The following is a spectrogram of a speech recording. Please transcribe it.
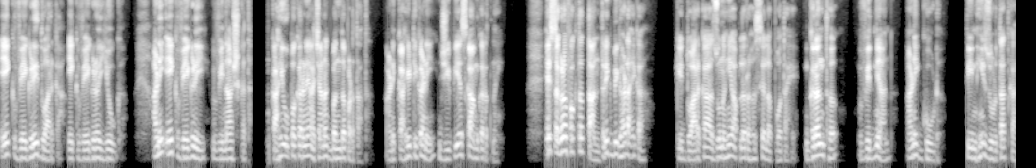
एक वेगळी द्वारका एक वेगळं युग आणि एक वेगळी विनाशकथा. काही उपकरणे अचानक बंद पडतात आणि काही ठिकाणी जीपीएस काम करत नाही. हे सगळं फक्त तांत्रिक बिघाड आहे का? की द्वारका अजूनही आपलं रहस्य लपवत आहे? ग्रंथ विज्ञान आणि गूढ तिन्ही जुळतात का?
